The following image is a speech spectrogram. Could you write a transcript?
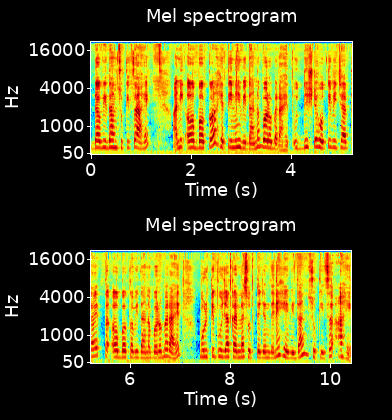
ड विधान चुकीचं आहे. आणि अ ब क हे तिन्ही विधानं बरोबर आहेत. उद्दिष्टे होती विचारतायत तर अ ब क विधानं बरोबर आहेत. मूर्तीपूजा करण्यास उत्तेजन देणे हे विधान चुकीचं आहे.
